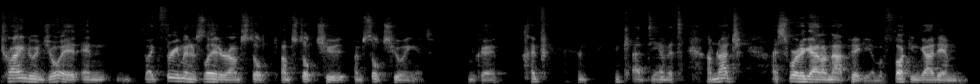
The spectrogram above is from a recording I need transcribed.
trying to enjoy it. And like three minutes later, I'm still I'm still chew I'm still chewing it. Okay. God damn it. I'm not I swear to God, I'm not picky. I'm a fucking goddamn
